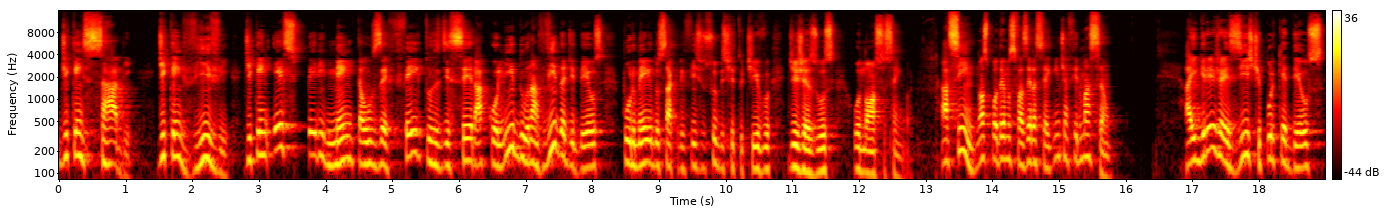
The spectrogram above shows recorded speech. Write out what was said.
de quem sabe, de quem vive, de quem experimenta os efeitos de ser acolhido na vida de Deus por meio do sacrifício substitutivo de Jesus, o nosso Senhor. Assim, nós podemos fazer a seguinte afirmação: A igreja existe porque Deus,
